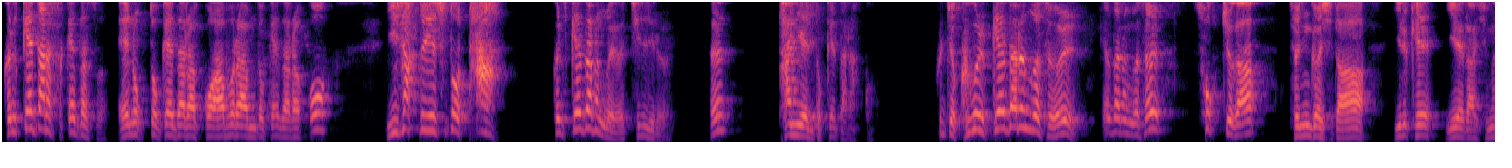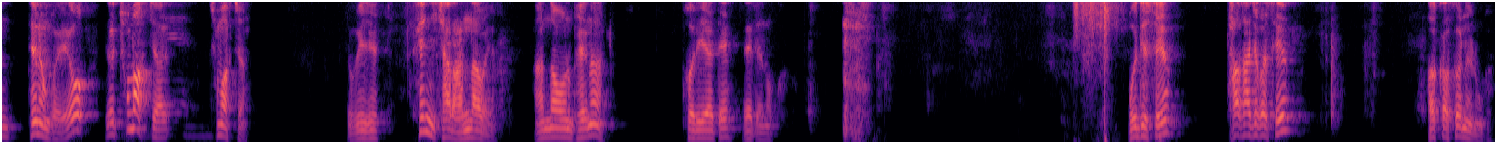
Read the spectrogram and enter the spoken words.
그걸 깨달았어, 깨달았어. 에녹도 깨달았고, 아브라함도 깨달았고, 이삭도 예수도 다 그걸 깨달은 거예요, 진리를. 예? 다니엘도 깨달았고. 그렇죠. 그걸 깨달은 것을, 깨달은 것을 속주가 된 것이다. 이렇게 이해를 하시면 되는 거예요. 이거 초막절, 네. 초막절. 여기 이제 펜이 잘 안 나와요. 안 나오는 펜은 버려야 돼. 내려놓고. 어디 있어요? 다 가져가세요? 아까 꺼내놓은 거.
